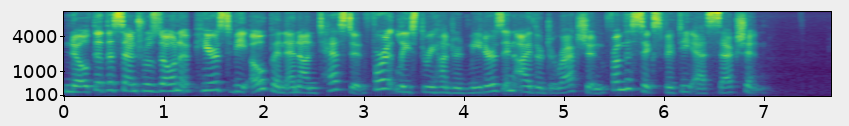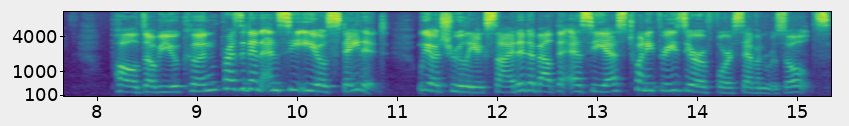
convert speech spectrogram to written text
Note that the central zone appears to be open and untested for at least 300 meters in either direction from the 650S section. Paul W. Kuhn, President and CEO, stated, we are truly excited about the SES 23047 results.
